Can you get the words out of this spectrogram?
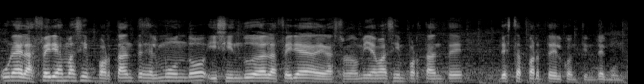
una de las ferias más importantes del mundo y sin duda la feria de gastronomía más importante de esta parte del, del mundo.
